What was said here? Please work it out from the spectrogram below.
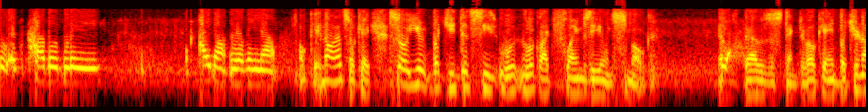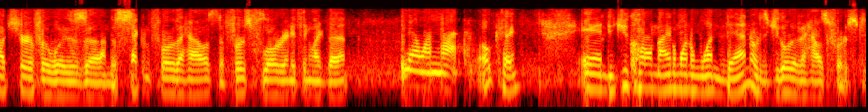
it was probably. I don't really know. Okay. No, that's okay. So you, but you did see looked like flames you and smoke. That, was- that was distinctive. Okay, but you're not sure if it was uh, on the second floor of the house, the first floor, or anything like that. No, I'm not. Okay. And did you call 911 then, or did you go to the house first?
